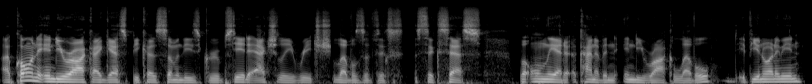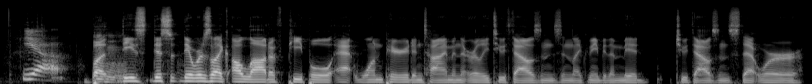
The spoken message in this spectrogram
I'm calling it indie rock, I guess, because some of these groups did actually reach levels of suc- success, but only at a kind of an indie rock level, if you know what I mean. Yeah. But these this there was like a lot of people at one period in time in the early 2000s and like maybe the mid 2000s that were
